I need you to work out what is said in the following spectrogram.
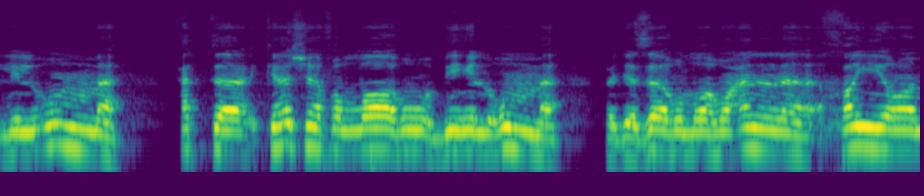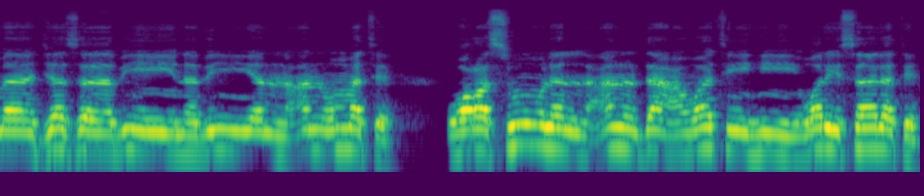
للأمة حتى كشف الله به الغمة فجزاه الله عنا خير ما جزى به نبيا عن أمته ورسولا عن دعوته ورسالته.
